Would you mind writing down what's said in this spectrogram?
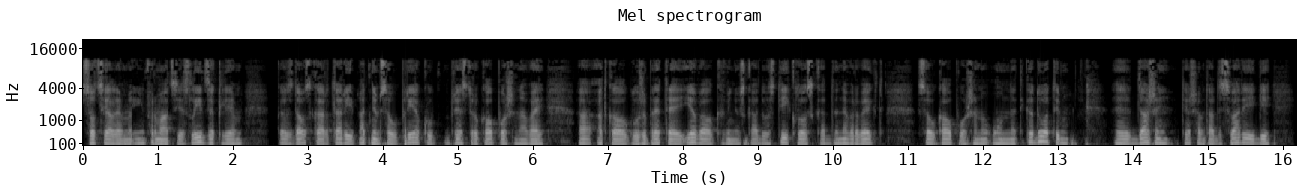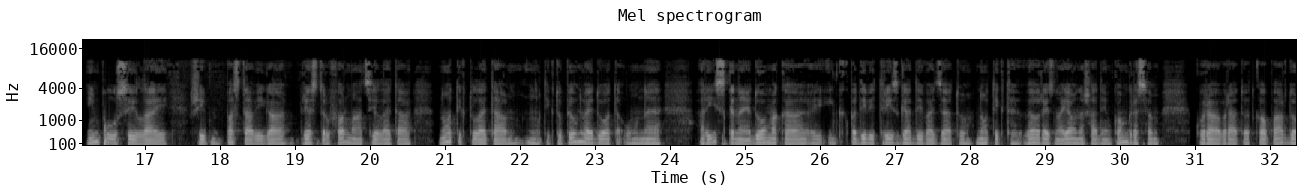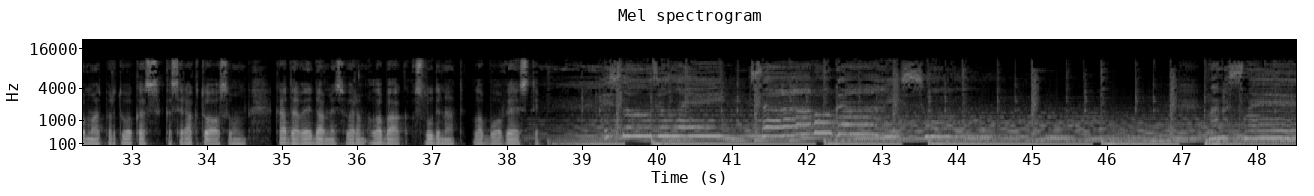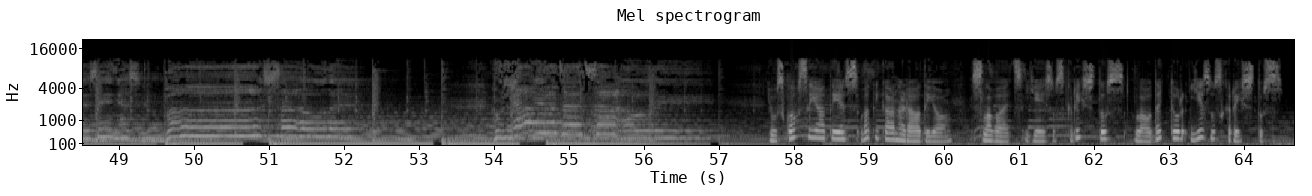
sociālajiem informācijas līdzekļiem, kas daudzkārt arī atņem savu prieku priesteru kalpošanā vai atkal gluži pretēji ievelk viņus kādos tīklos, kad nevar veikt savu kalpošanu un netika doti daži tiešām tādi svarīgi impulsi, lai šī pastāvīgā priesteru formācija, lai tā notiktu, lai tā nu, tiktu pilnveidota, un e, arī izskanēja doma, ka ik pa divi, trīs gadi vajadzētu notikt vēlreiz no jauna šādiem kongresam, kurā varētu atkal pārdomāt par to, kas, kas ir aktuāls un kādā veidā mēs varam labāk sludināt labo vēsti. Es lūdzu, manas neziņas pasaulē un ļauj redzēt saulī. Jūs klausījāties Vatikāna radio. Slavēts Jēzus Kristus, laudetur Jēzus Kristus.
